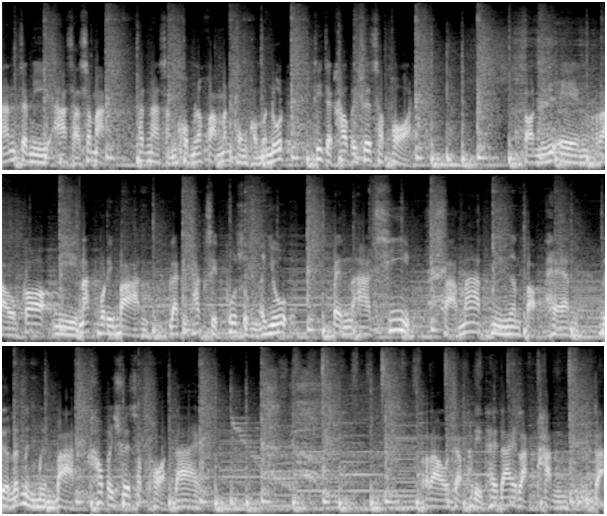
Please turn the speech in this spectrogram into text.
นั้นจะมีอาสาสมัครพัฒนาสังคมและความมั่นคงของมนุษย์ที่จะเข้าไปช่วยสปอร์ต ตอนนี้เองเราก็มีนักบริบาล และพิทักษ์สิทธิผู้สูงอายุ เป็นอาชีพสามารถมีเงินตอบแทนเดือนละ 10,000 บาท เข้าไปช่วยสปอร์ตได้ เราจะผลิตให้ได้หลักพันจะ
